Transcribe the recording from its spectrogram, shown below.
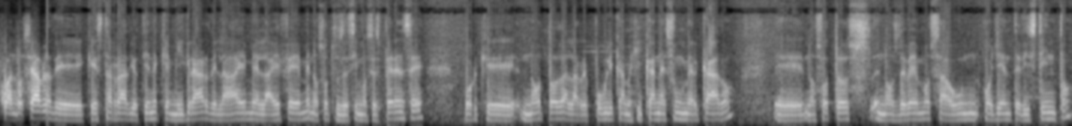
Cuando se habla de que esta radio tiene que migrar de la AM a la FM, nosotros decimos espérense porque no toda la República Mexicana es un mercado. Eh, nosotros nos debemos a un oyente distinto,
